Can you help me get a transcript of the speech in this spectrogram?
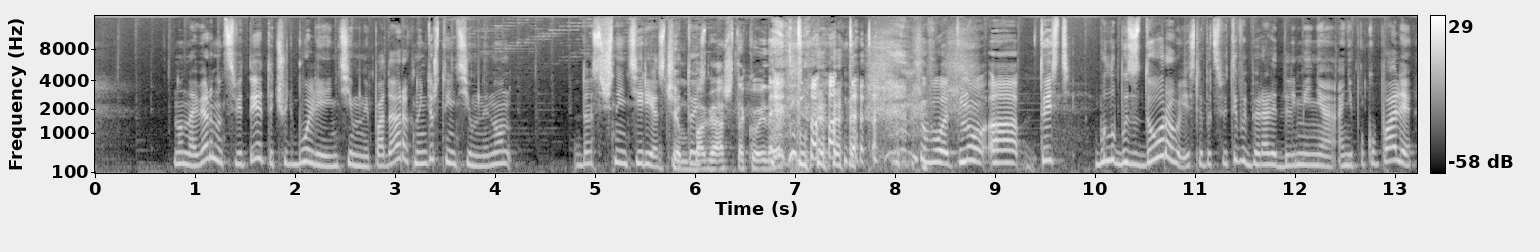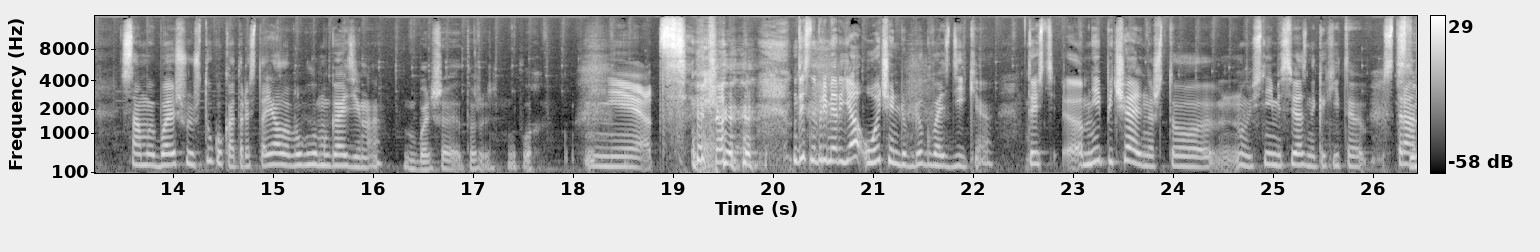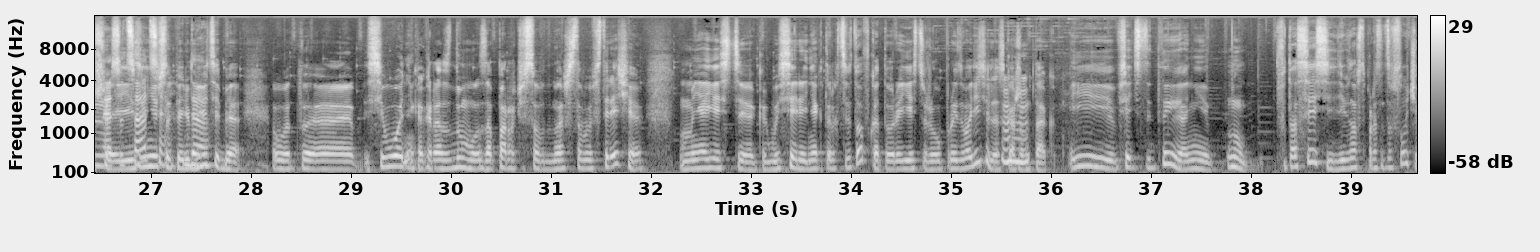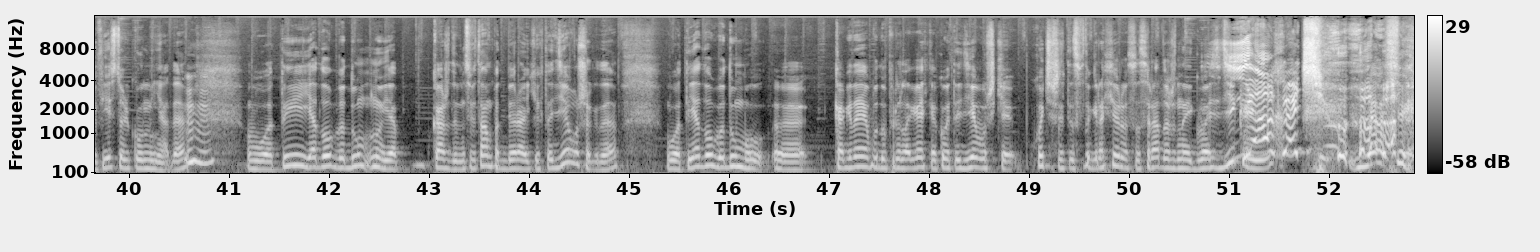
ну, наверное, цветы — это чуть более интимный подарок, ну, не то, что интимный, но он достаточно интересный. Чем То есть- багаж такой, да? вот, ну, а, то есть было бы здорово, если бы цветы выбирали для меня, а не покупали самую большую штуку, которая стояла в углу магазина. Большая тоже неплохо. Нет. Ну, То есть, например, я очень люблю гвоздики. То есть э, мне печально, что ну, с ними связаны какие-то странные ассоциации. извини, что перебью тебя. Вот э, сегодня как раз думал за пару часов до нашей с тобой встречи. У меня есть э, как бы серия некоторых цветов, которые есть уже у производителя, скажем так. И все эти цветы, они, ну, фотосессии 90% случаев есть только у меня, да. Мгм. Вот, и я долго думал, ну, я каждым цветам подбираю каких-то девушек, да, вот, и я долго думал, э, когда я буду предлагать какой-то девушке, хочешь ли ты сфотографироваться с радужной гвоздикой? Я хочу! Я, вообще,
